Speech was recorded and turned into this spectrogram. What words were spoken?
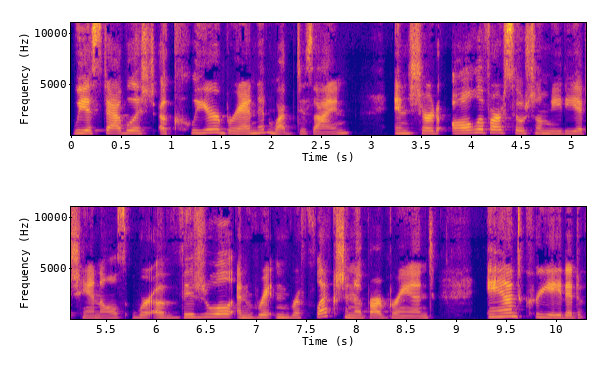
We established a clear brand and web design, ensured all of our social media channels were a visual and written reflection of our brand, and created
